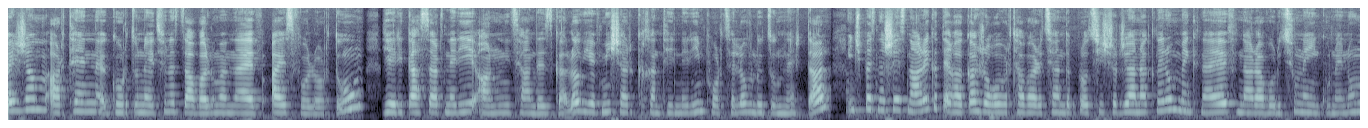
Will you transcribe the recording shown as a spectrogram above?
Այժմ արդեն գործունեությունը ծավալում եմ նաեւ այս ոլորտում, երիտասարդների անունից հանդես գալով եւ մի շարք խնդիրներին փորձելով լուծումներ տալ։ Ինչպես նշեց Նարեկը, տեղական ժողովրդավարության դպրոցի շրջանակներում մենք նաեւ հնարավորություն էինք ունենում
